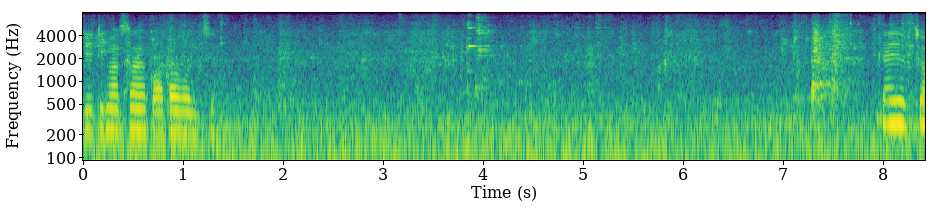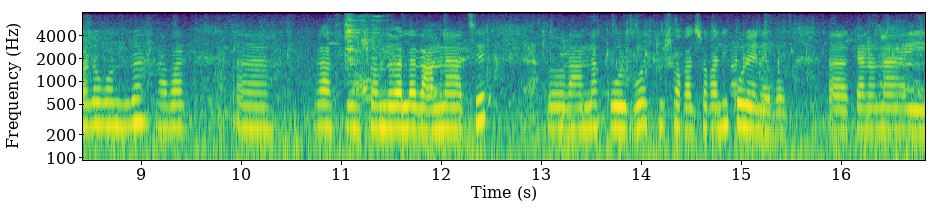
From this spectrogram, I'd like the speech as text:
জেঠিমার সঙ্গে কথা বলছে। হোক, চলো বন্ধুরা, আবার রাত্রে সন্ধ্যেবেলা রান্না আছে। তো রান্না করব, একটু সকাল সকালই করে নেব। কেননা এই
